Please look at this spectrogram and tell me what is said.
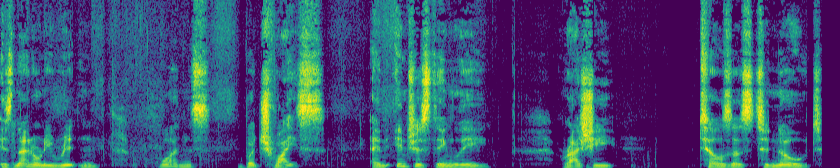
is not only written once but twice. And interestingly, Rashi tells us to note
